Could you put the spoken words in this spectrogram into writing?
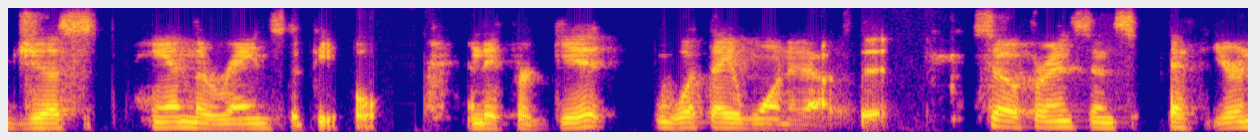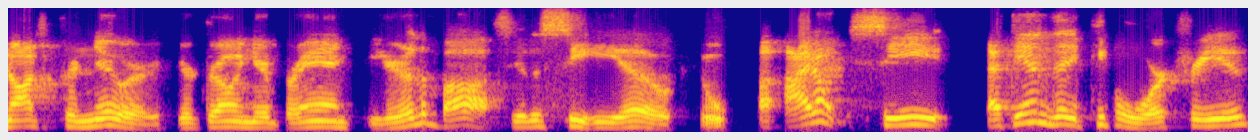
just hand the reins to people, and they forget what they wanted out of it. So, for instance, if you're an entrepreneur, you're growing your brand, you're the boss, you're the CEO. I don't see at the end of the day, people work for you,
